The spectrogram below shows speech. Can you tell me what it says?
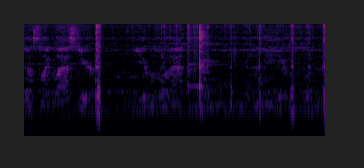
Just like last year. The year before that. And the year before that.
